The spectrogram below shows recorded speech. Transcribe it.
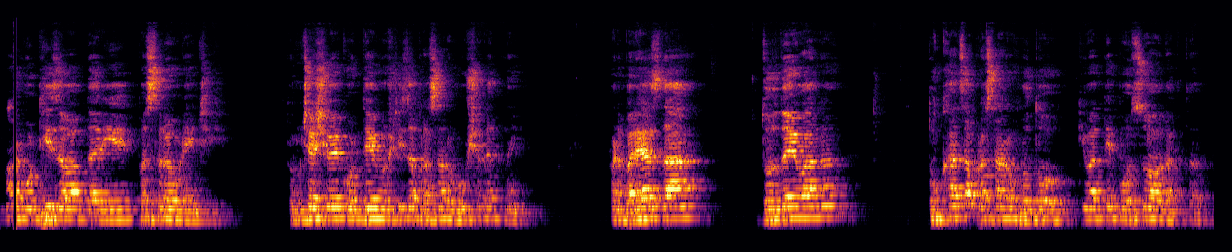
मोठी जबाबदारी आहे पसरवण्याची. तुमच्याशिवाय कोणत्याही गोष्टीचा प्रसार होऊ शकत नाही. पण बऱ्याचदा दुर्दैवानं दुःखाचा प्रसार होतो किंवा ते पोचवावं लागतं.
